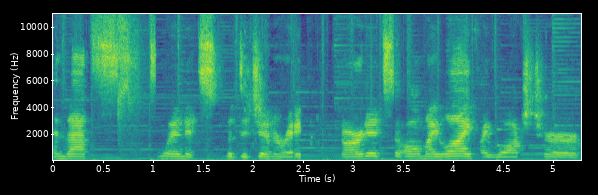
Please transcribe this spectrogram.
and that's when it's the degeneration started. So all my life, I watched her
